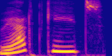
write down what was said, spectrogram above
We are Kids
